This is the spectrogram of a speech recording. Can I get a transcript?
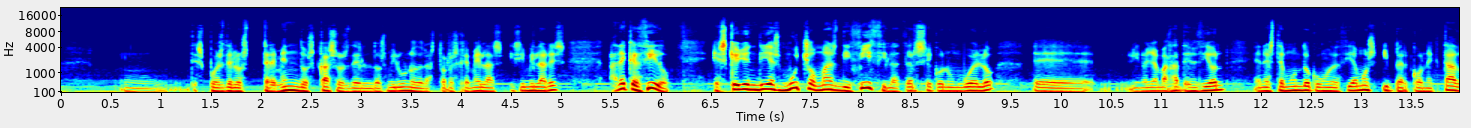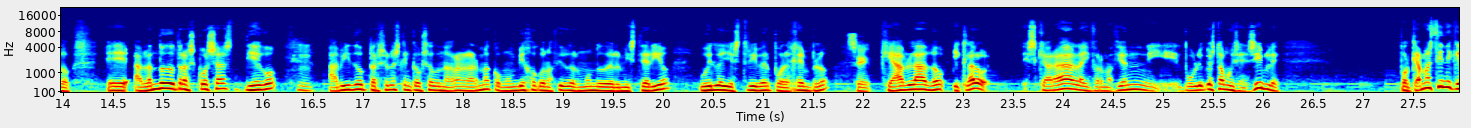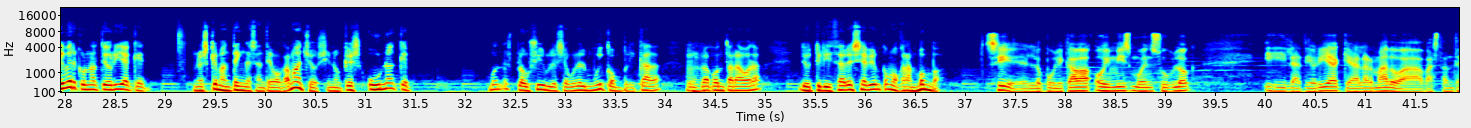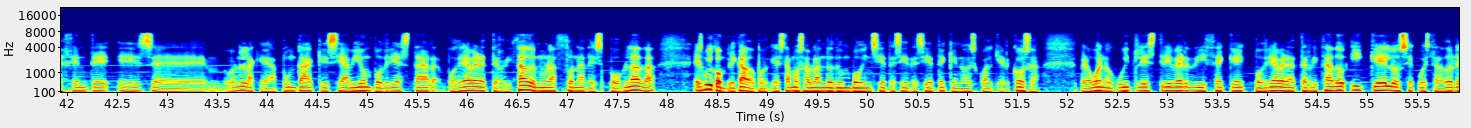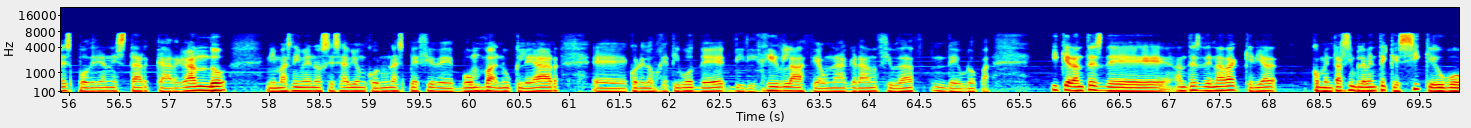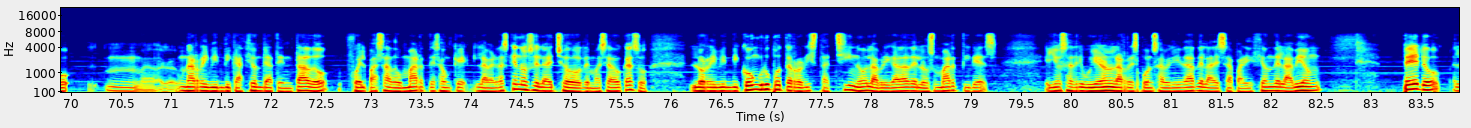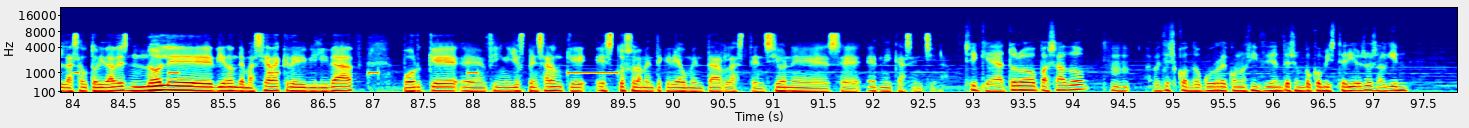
Mm, después de los tremendos casos del 2001 de las Torres Gemelas y similares, ha decrecido. Es que hoy en día es mucho más difícil hacerse con un vuelo eh, y no llamar la atención en este mundo, como decíamos, hiperconectado. Eh, hablando de otras cosas, Diego, hmm. ha habido personas que han causado una gran alarma, como un viejo conocido del mundo del misterio, Whitley Strieber, por ejemplo, que ha hablado, y claro, es que ahora la información y el público está muy sensible. Porque además tiene que ver con una teoría que no es que mantenga Santiago Camacho, sino que es una que, bueno, es plausible, según él muy complicada, nos va a contar ahora, de utilizar ese avión como gran bomba. Sí, él lo publicaba hoy mismo en su blog y la teoría que ha alarmado a bastante gente es eh, bueno, la que apunta a que ese avión podría estar podría haber aterrizado en una zona despoblada. Es muy complicado porque estamos hablando de un Boeing 777 que no es cualquier cosa. Pero bueno, Whitley Strieber dice que podría haber aterrizado y que los secuestradores podrían estar cargando ni más ni menos ese avión con una especie de bomba nuclear eh, con el objetivo de dirigirla hacia una gran ciudad de Europa. Y que antes de, antes de nada quería comentar simplemente que sí que hubo mm, una reivindicación de atentado, fue el pasado martes, aunque la verdad es que no se le ha hecho demasiado caso. Lo reivindicó un grupo terrorista chino, la Brigada de los Mártires. Ellos atribuyeron la responsabilidad de la desaparición del avión pero las autoridades no le dieron demasiada credibilidad porque, eh, en fin, ellos pensaron que esto solamente quería aumentar las tensiones eh, étnicas en China. Sí, que a toro pasado, a veces cuando ocurre con los incidentes un poco misteriosos, alguien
